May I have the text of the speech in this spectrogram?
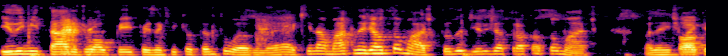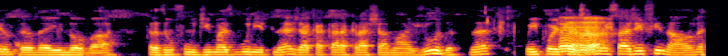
ilimitado de wallpapers aqui que eu tanto amo, né? Aqui na máquina já é automático, todo dia ele já troca automático. Mas a gente vai tentando aí inovar trazer um fundinho mais bonito, né? Já que a cara crachá não ajuda, né? O importante uhum. é a mensagem final, né?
